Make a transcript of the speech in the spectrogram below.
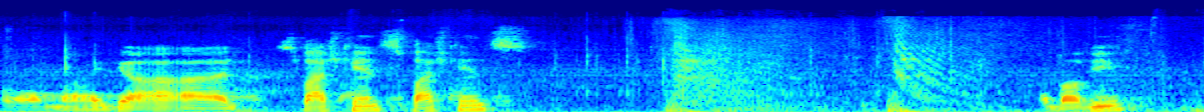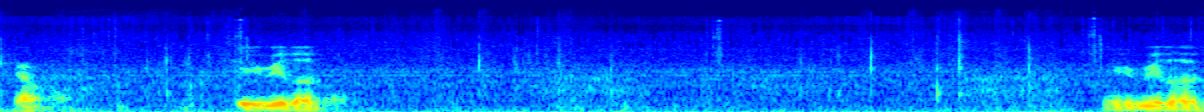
Oh my god. Uh, splash cans, splash cans. Above you. Go. You reload. You reload.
